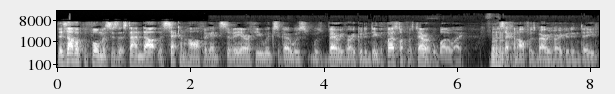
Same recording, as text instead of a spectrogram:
There's other performances that stand out. The second half against Sevilla a few weeks ago was was very very good indeed. The first half was terrible, by the way, but the hmm. second half was very very good indeed.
